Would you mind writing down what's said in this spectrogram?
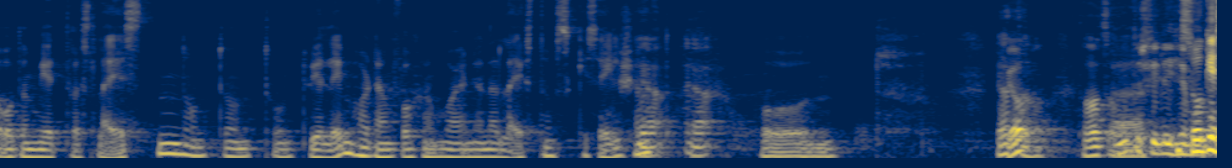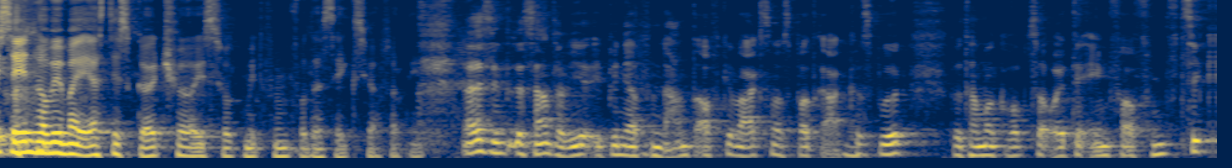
oder mir etwas leisten und, und, und wir leben halt einfach einmal in einer Leistungsgesellschaft. Ja, und ja, ja. da, da hat es unterschiedliche. So gesehen habe ich mein erstes Geld schon, ich sag, mit fünf oder sechs Jahren verdient. Ja, das ist interessant, weil wir, ich bin ja auf dem Land aufgewachsen, aus Bad Rackersburg. Dort haben wir gehabt so eine alte MV50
